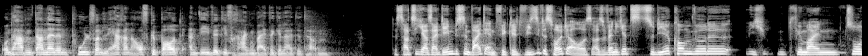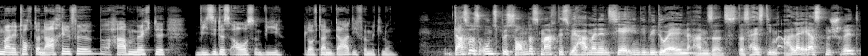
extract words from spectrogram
und haben dann einen Pool von Lehrern aufgebaut, an die wir die Fragen weitergeleitet haben. Das hat sich ja seitdem ein bisschen weiterentwickelt. Wie sieht es heute aus? Also wenn ich jetzt zu dir kommen würde, ich für meinen Sohn, meine Tochter Nachhilfe haben möchte, wie sieht es aus und wie läuft dann da die Vermittlung? Das, was uns besonders macht, ist, wir haben einen sehr individuellen Ansatz. Das heißt, im allerersten Schritt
